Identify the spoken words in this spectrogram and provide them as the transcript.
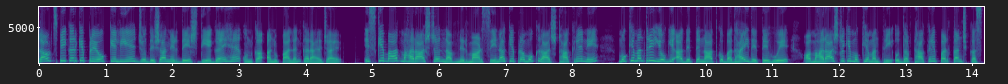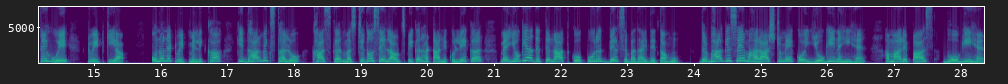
लाउडस्पीकर के प्रयोग के लिए जो दिशा निर्देश दिए गए हैं, उनका अनुपालन कराया जाए। इसके बाद महाराष्ट्र नवनिर्माण सेना के प्रमुख राज ठाकरे ने मुख्यमंत्री योगी आदित्यनाथ को बधाई देते हुए और महाराष्ट्र के मुख्यमंत्री उद्धव ठाकरे पर तंज कसते हुए ट्वीट किया। उन्होंने ट्वीट में लिखा कि धार्मिक स्थलों, खासकर मस्जिदों से लाउडस्पीकर हटाने को लेकर मैं योगी आदित्यनाथ को पूरे दिल से बधाई देता हूँ। दुर्भाग्य से महाराष्ट्र में कोई योगी नहीं है, हमारे पास भोगी हैं।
